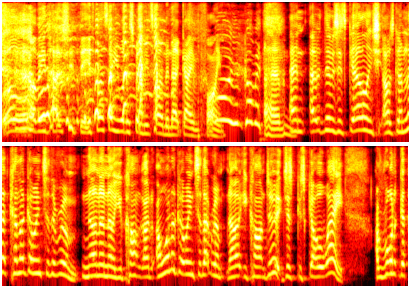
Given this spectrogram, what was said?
well, I mean, that should be. If that's how you want to spend your time in that game, fine. Oh, you've got me. Um, and uh, there was this girl, and she, I was going, Look, can I go into the room? No, no, no, you can't go. I want to go into that room. No, you can't do it. Just, just go away. I want to go,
